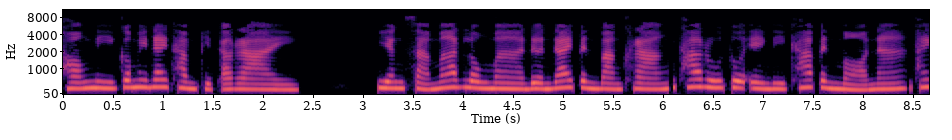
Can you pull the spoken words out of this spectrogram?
ท้องนี้ก็ไม่ได้ทำผิดอะไร ยังสามารถลงมาเดินได้เป็นบางครั้งข้ารู้ตัวเองดีข้าเป็นหมอนะ ให้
